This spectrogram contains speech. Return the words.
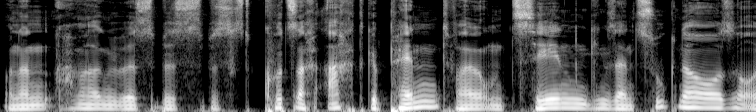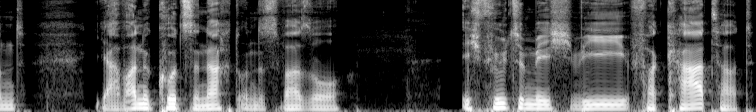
Und dann haben wir irgendwie bis, bis, bis kurz nach 8 gepennt, weil um 10 ging sein Zug nach Hause und ja, war eine kurze Nacht und es war so, ich fühlte mich wie verkatert,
